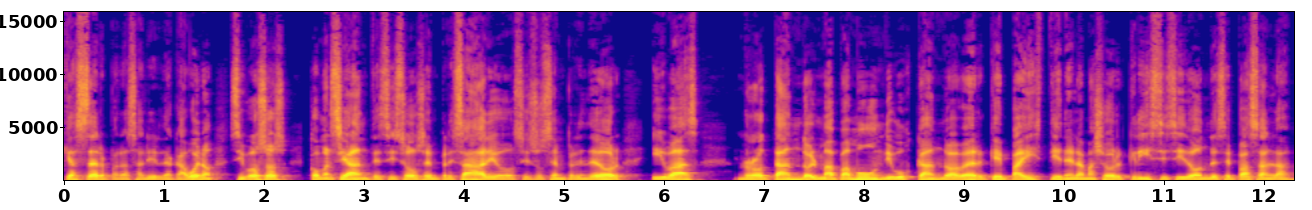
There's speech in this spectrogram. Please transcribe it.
¿Qué hacer para salir de acá? Bueno, si vos sos comerciante, si sos empresario, si sos emprendedor y vas rotando el mapa mundi, buscando a ver qué país tiene la mayor crisis y dónde se pasan las,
